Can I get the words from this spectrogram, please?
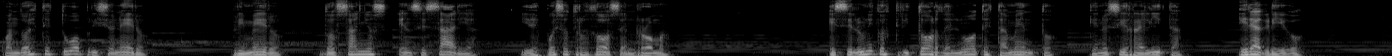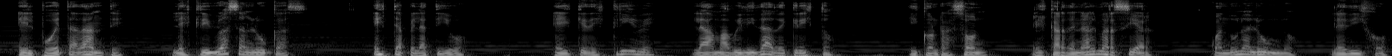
cuando éste estuvo prisionero, primero dos años en Cesarea y después otros dos en Roma. Es el único escritor del Nuevo Testamento que no es israelita, era griego. El poeta Dante le escribió a San Lucas este apelativo, el que describe la amabilidad de Cristo. Y con razón, el cardenal Mercier, cuando un alumno le dijo,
